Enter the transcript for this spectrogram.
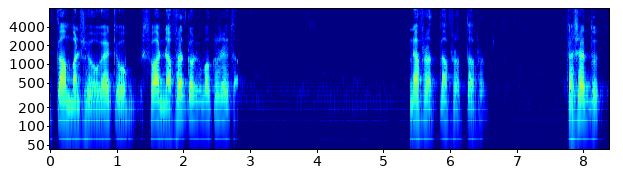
اتنا منفی ہو گئے کہ وہ سوال نفرت کا ان کا مقصد نہیں تھا۔ نفرت نفرت نفرت۔ تشدد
